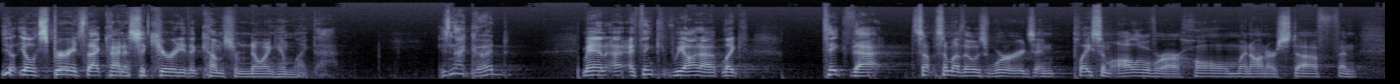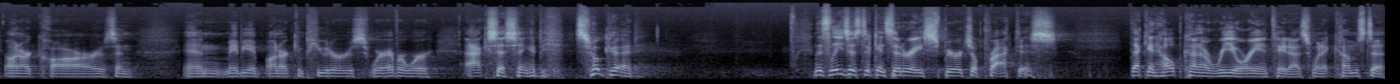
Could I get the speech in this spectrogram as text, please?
You'll, you'll experience that kind of security that comes from knowing Him like that. Isn't that good? Man, I, I think we ought to like take that some, some of those words and place them all over our home and on our stuff and on our cars and, and maybe on our computers, wherever we're accessing. It'd be so good. This leads us to consider a spiritual practice that can help kind of reorientate us when it comes to,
